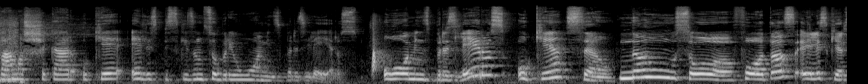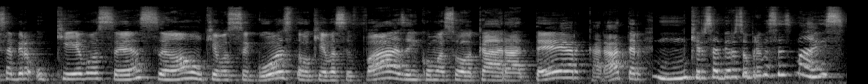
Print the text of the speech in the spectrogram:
Vamos checar o que eles pesquisam sobre homens brasileiros. Homens brasileiros, o que são? Não só fotos, eles querem saber o que vocês são, o que você gosta, o que você fazem, como é seu caráter, caráter. Hum, quero saber sobre vocês mais.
